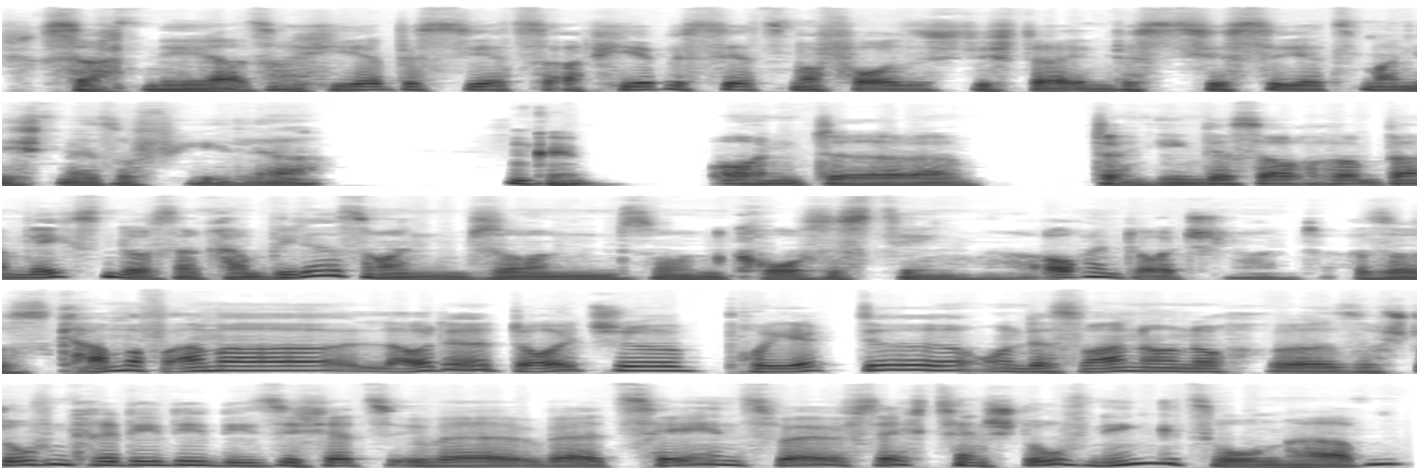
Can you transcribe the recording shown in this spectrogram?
ich gesagt, nee, also hier bist du jetzt, ab hier bist du jetzt mal vorsichtig, da investierst du jetzt mal nicht mehr so viel, ja. Okay. Und äh, dann ging das auch beim nächsten los. Dann kam wieder so ein, so ein, so ein großes Ding, auch in Deutschland. Also es kam auf einmal lauter deutsche Projekte und das waren auch noch äh, so Stufenkredite, die sich jetzt über, über 10, 12, 16 Stufen hingezogen haben.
